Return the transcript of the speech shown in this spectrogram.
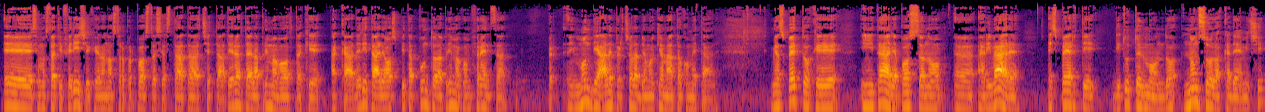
e siamo stati felici che la nostra proposta sia stata accettata. In realtà è la prima volta che accade. L'Italia ospita appunto la prima conferenza mondiale, perciò l'abbiamo chiamata come tale. Mi aspetto che in Italia possano eh, arrivare esperti di tutto il mondo, non solo accademici,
